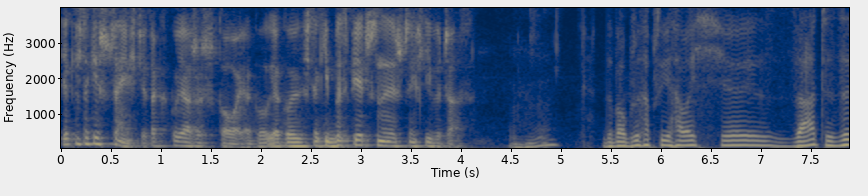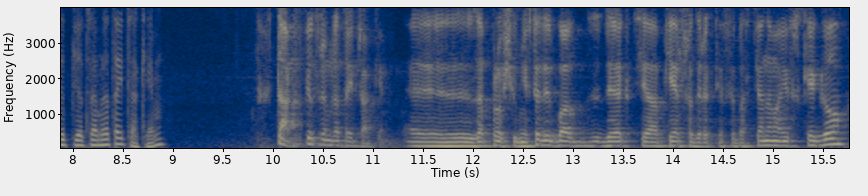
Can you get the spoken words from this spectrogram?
Jakieś takie szczęście, tak kojarzę szkołę, jako, jako jakiś taki bezpieczny, szczęśliwy czas. Mhm. Do Wałbrzycha przyjechałeś e, za czy z Piotrem Ratajczakiem? Tak, z Piotrem Ratajczakiem. E, zaprosił mnie. Wtedy była dyrekcja, pierwsza dyrekcja Sebastiana Majewskiego.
